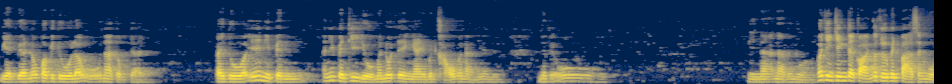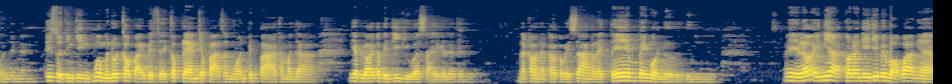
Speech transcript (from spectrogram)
เบียดเบียนนกพอไปดูแล้วโอ้น่าตกใจ ไปดูว่าเอ๊ะนี่เป็น อันนี้เป็นที่อยู่มนุษย์ได้ไงบนเขาขนาดนี้เลยนึกไปโอ้ นี่น่าน่าเป็นห่วงเพราะจริง ๆ แต่ก่อนก็คือเป็นป่าสงวนจังไงที่สุดจริง ๆ เมื่อมนุษย์เข้าไปเบ็ดเสร็จก็แปลงจากป่าสงวนเป็นป่าธรรมดา เรียบร้อยก็เป็นที่อยู่อาศัยกันแล้วทีนี้นะเข้านะเข้าก็ไปสร้างอะไรเต็มไปหมดเลยทีนี้นี่แล้วไอ้นี่กรณีที่ไปบอกว่าเนี่ย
